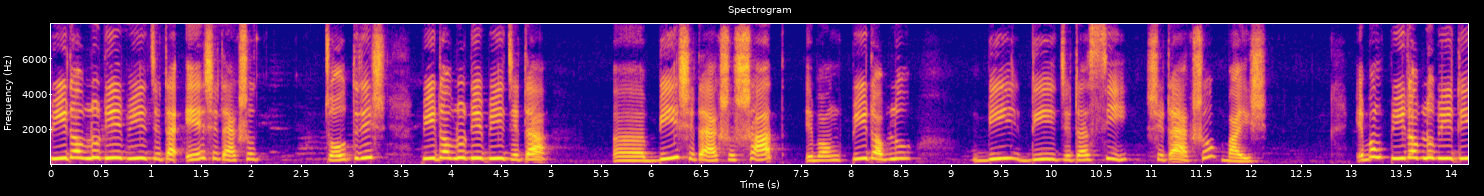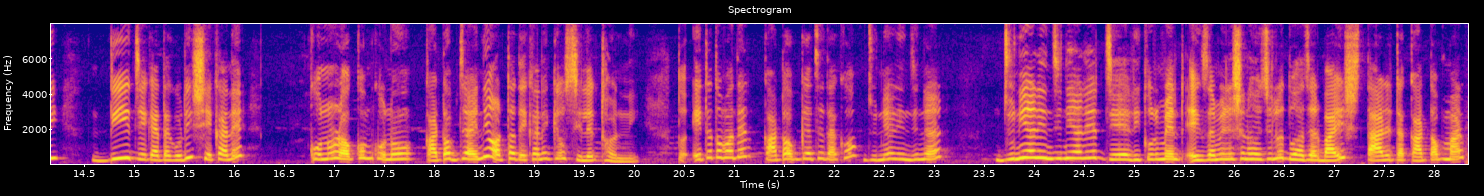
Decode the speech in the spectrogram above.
পিডব্লিউডি বি যেটা এ সেটা একশো চৌত্রিশ পিডব্লিউডি বি যেটা বি সেটা একশো সাত এবং পিডব্লিউ বি ডি যেটা সি সেটা একশো বাইশ। এবং পিডব্লিউবিডি ডি যে ক্যাটাগরি, সেখানে কোনো রকম কোনো কাট অফ যায়নি, অর্থাৎ এখানে কেউ সিলেক্ট হননি। তো এটা তোমাদের কাট অফ গেছে দেখো জুনিয়র ইঞ্জিনিয়ার জুনিয়র ইঞ্জিনিয়ারের যে রিক্রুটমেন্ট এক্সামিনেশন হয়েছিল দু হাজার বাইশ, তার এটা কাট অফ মার্ক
